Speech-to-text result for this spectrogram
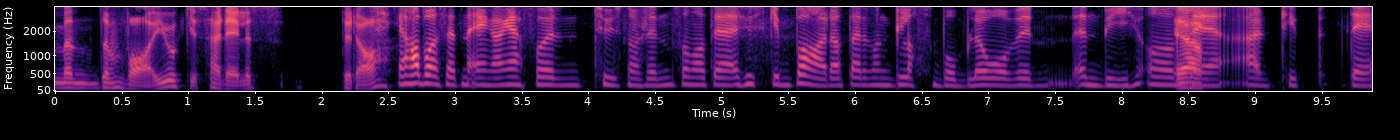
men den var jo ikke særdeles bra. Jeg har bare sett den én gang, jeg, for 1000 år siden. Sånn at jeg husker bare at det er en sånn glassboble over en by, og Ja. det er typ det.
